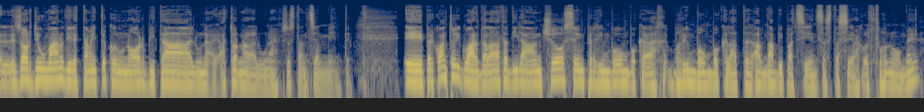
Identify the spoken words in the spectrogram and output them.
l'esordio umano direttamente con un'orbita luna, attorno alla Luna, sostanzialmente. E per quanto riguarda la data di lancio, sempre rimbombo, rimbombo Clat, abbi pazienza stasera col tuo nome,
